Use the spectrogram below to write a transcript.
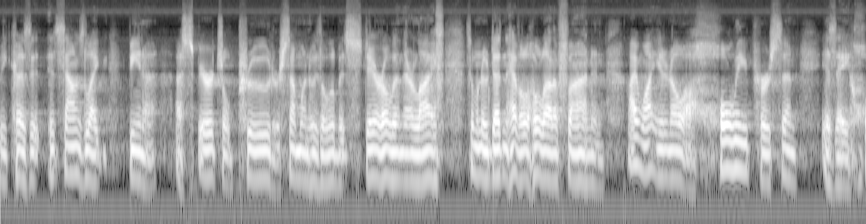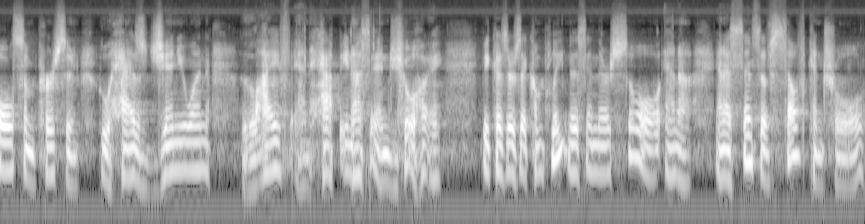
because it, it sounds like being a, a spiritual prude or someone who's a little bit sterile in their life, someone who doesn't have a whole lot of fun. And I want you to know a holy person is a wholesome person who has genuine life and happiness and joy because there's a completeness in their soul and a, and a sense of self control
